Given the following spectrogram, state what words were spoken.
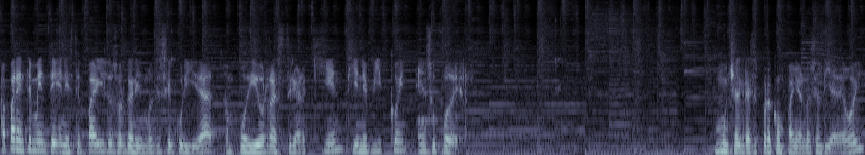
Aparentemente en este país los organismos de seguridad han podido rastrear quién tiene Bitcoin en su poder. Muchas gracias por acompañarnos el día de hoy.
